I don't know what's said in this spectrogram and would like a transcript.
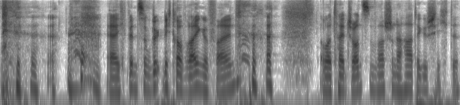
ja, ich bin zum Glück nicht drauf reingefallen. Aber Ty Johnson war schon eine harte Geschichte.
